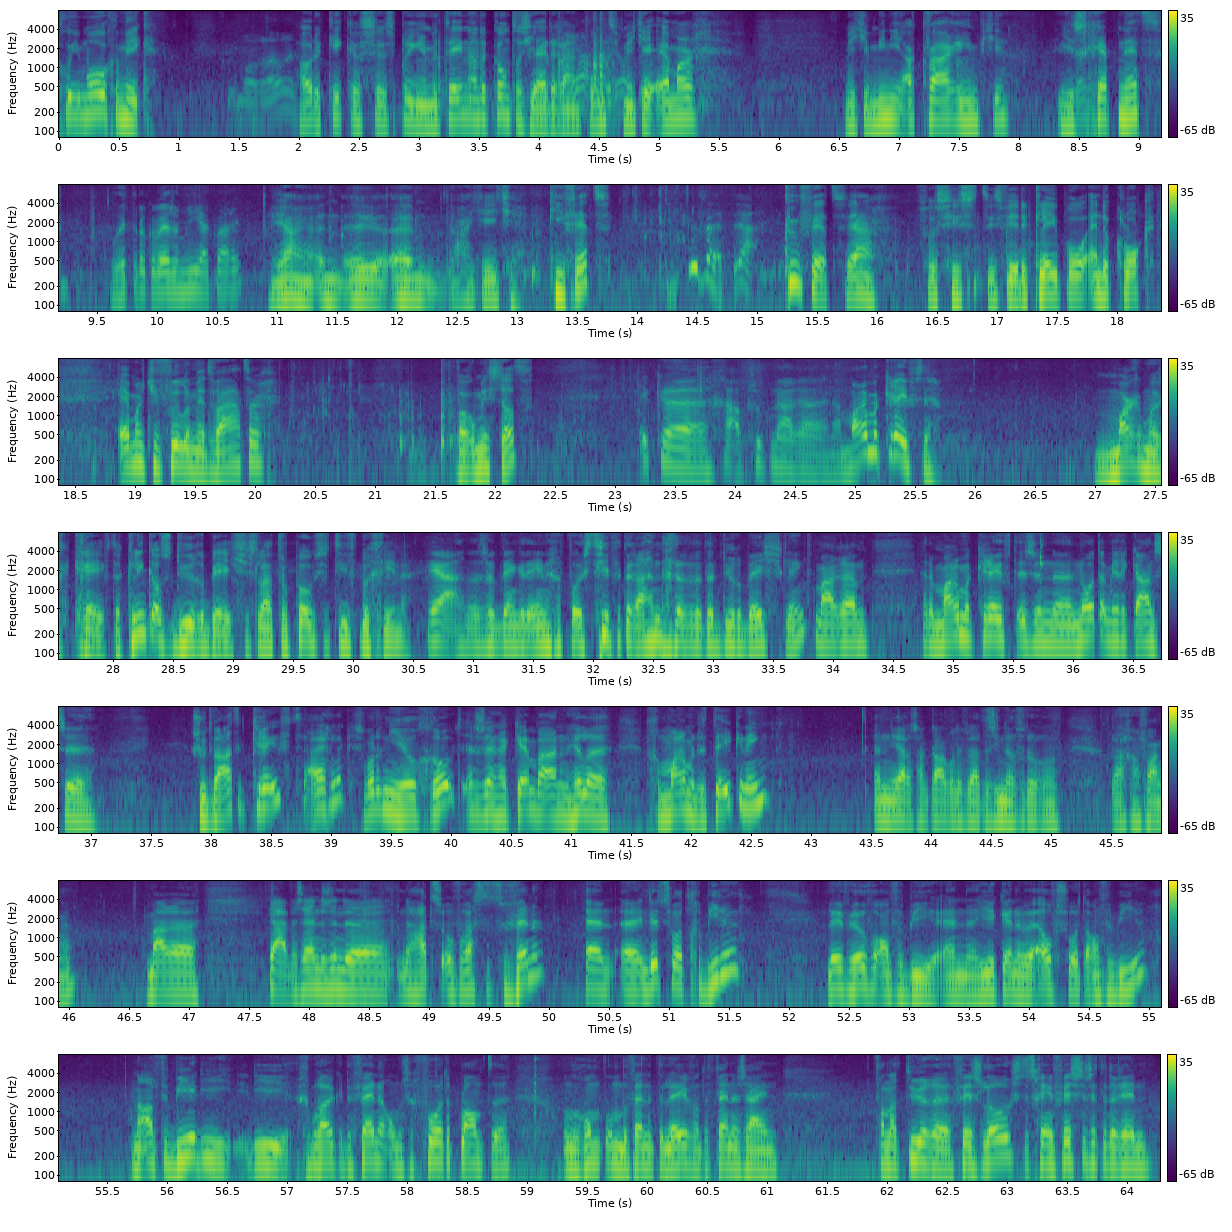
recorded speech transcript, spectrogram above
Goedemorgen Mick. Goedemorgen Laurens. Hou de kikkers eh, springen meteen aan de kant als jij eraan komt. Met je emmer, met je mini-aquariumpje, je schepnet. Hoe heet het ook alweer zo'n mini-aquarium? Ja, een, eh, ah, jeetje, kivet. Cuvette, ja. Cuvet, ja, precies. Het is weer de klepel en de klok. Emmertje vullen met water. Waarom is dat? Ik eh, ga op zoek naar, eh, naar marmerkreeften. Marmerkreeft. Dat klinkt als dure beestjes. Laten we positief beginnen. Ja, dat is ook denk ik het enige positieve eraan, dat het een dure beestjes klinkt. Maar ehm, de marmerkreeft is een eh, Noord-Amerikaanse zoetwaterkreeft eigenlijk. Ze worden niet heel groot en ze zijn herkenbaar aan een hele gemarmerde tekening. En ja, dat zal ik daar wel even laten zien als we er een paar gaan vangen. Maar eh, ja, we zijn dus in de, de Vennen. En eh, in dit soort gebieden leven heel veel amfibieën. En eh, hier kennen we elf soorten amfibieën. Nou, amfibieën die, die gebruiken de vennen om zich voor te planten, om rondom de vennen te leven. Want de vennen zijn van nature visloos, dus geen vissen zitten erin.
